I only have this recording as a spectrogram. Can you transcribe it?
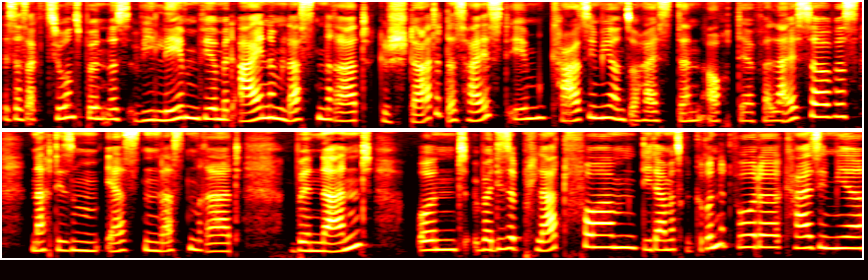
ist das Aktionsbündnis Wie leben wir mit einem Lastenrad gestartet. Das heißt eben Casimir und so heißt dann auch der Verleihservice nach diesem ersten Lastenrad benannt. Und über diese Plattform, die damals gegründet wurde, Casimir,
